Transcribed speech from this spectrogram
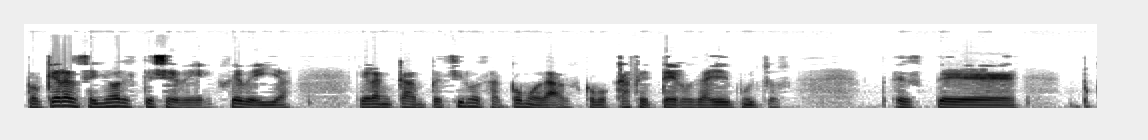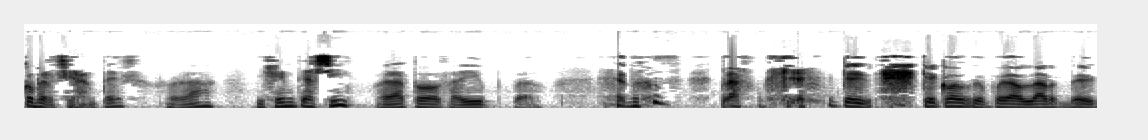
porque eran señores que se ve, se veía, que eran campesinos acomodados, como cafeteros, de ahí muchos, este, comerciantes, ¿verdad? Y gente así, ¿verdad? Todos ahí. Entonces, claro, ¿qué, qué, cosa se puede hablar de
